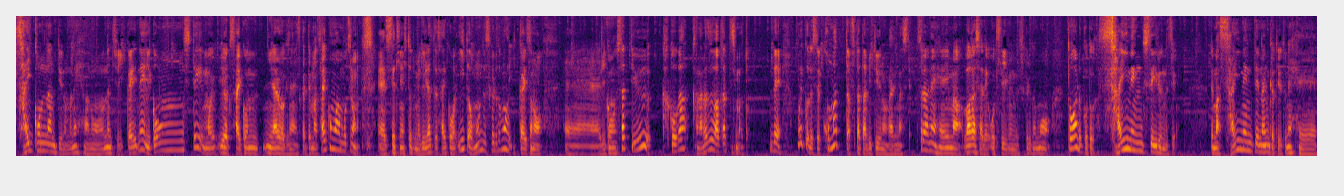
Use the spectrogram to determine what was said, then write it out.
再婚なんていうのもね、あの、なんちゅう、一回ね、離婚して、もう、いわゆる再婚になるわけじゃないですか。で、まあ、再婚はもちろん、えー、素敵な人と巡り合って再婚はいいとは思うんですけれども、一回その、えー、離婚したっていう過去が必ず分かってしまうと。でもう一個ですね困った再びというのがありましてそれはね今我が社で起きているんですけれどもとあることが再燃しているんですよ。でまあ再燃って何かというとね、え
